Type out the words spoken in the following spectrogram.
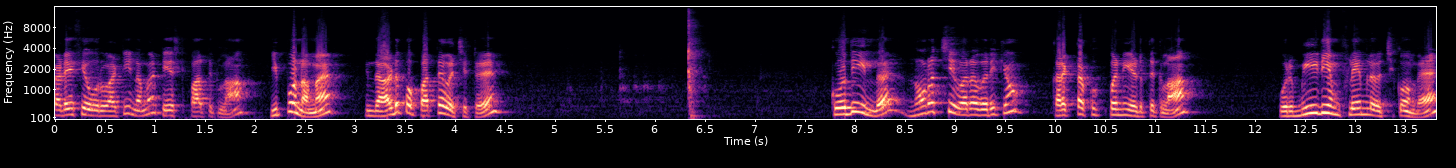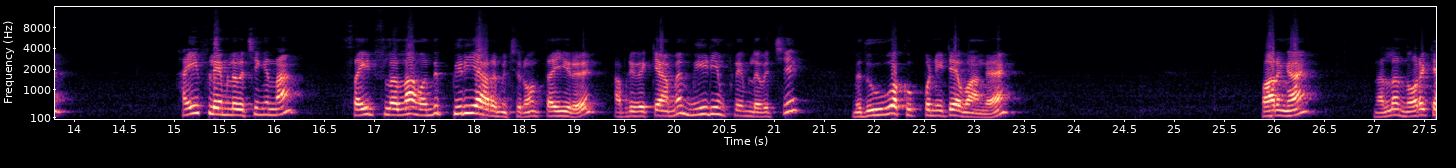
கடைசியாக ஒரு வாட்டி நம்ம டேஸ்ட் பார்த்துக்கலாம். இப்போ நம்ம இந்த அடுப்பை பற்ற வச்சுட்டு கொதியில் நுரைச்சி வர வரைக்கும் கரெக்டாக குக் பண்ணி எடுத்துக்கலாம். ஒரு மீடியம் ஃப்ளேமில் வச்சுக்கோங்க. ஹை ஃப்ளேமில் வச்சிங்கன்னா சைட்ஸ்லலாம் வந்து பிரிய ஆரம்பிச்சிடும் தயிர். அப்படி வைக்காம மீடியம் ஃப்ளேமில் வச்சு மெதுவாக குக் பண்ணிகிட்டே வாங்க. பாருங்க. நல்லா நுரைக்க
